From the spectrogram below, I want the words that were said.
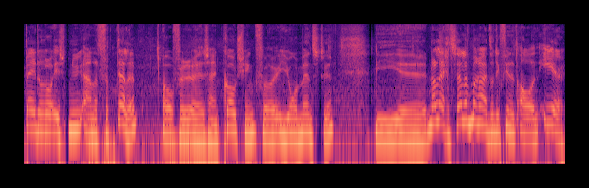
Pedro is nu aan het vertellen over eh, zijn coaching voor jonge mensen. Die, eh, nou leg het zelf maar uit, want ik vind het al een eer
